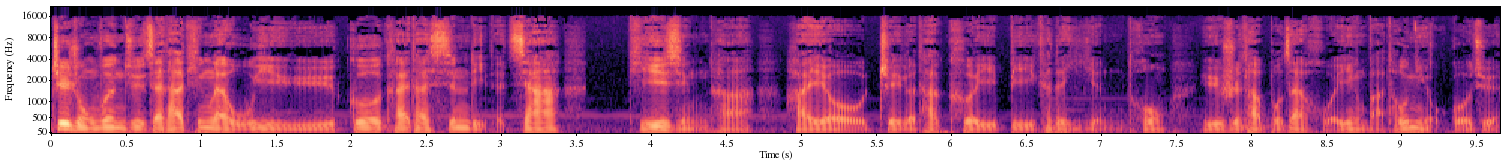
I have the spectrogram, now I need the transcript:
这种问句在他听来无异于割开他心里的痂，提醒他还有这个他刻意避开的隐痛。于是他不再回应，把头扭过去。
